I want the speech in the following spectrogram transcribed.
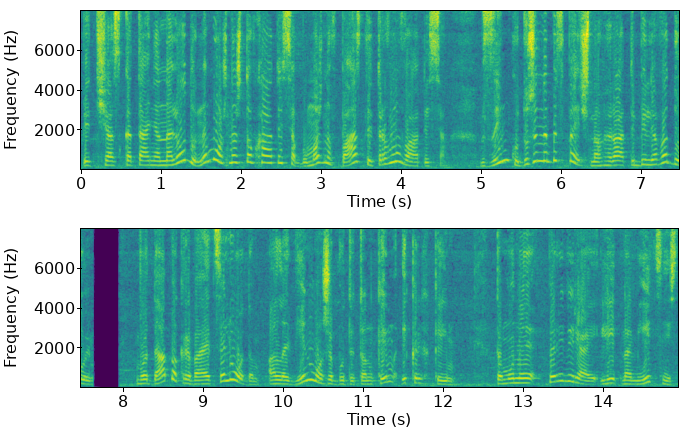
Під час катання на льоду не можна штовхатися, бо можна впасти і травмуватися. Взимку дуже небезпечно грати біля водойм. Вода покривається льодом, але він може бути тонким і крихким. Тому не перевіряй лід на міцність,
